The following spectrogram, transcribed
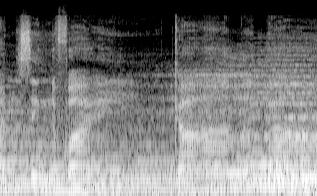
วันสิ้นไฟกาลนาน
